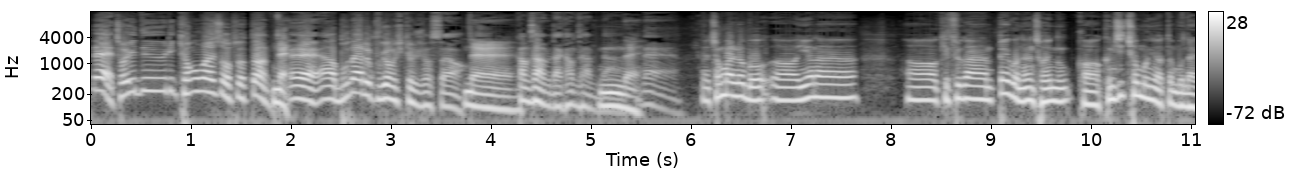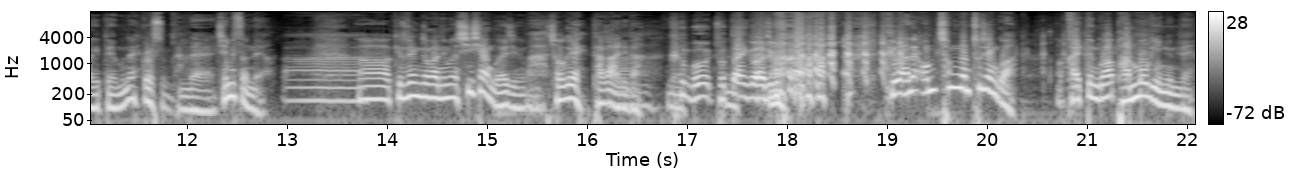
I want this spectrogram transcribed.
네, 저희들이 경험할 수 없었던 네. 예, 아, 문화를 구경시켜 주셨어요. 네. 감사합니다, 감사합니다. 네. 정말로 뭐, 어, 이현아, 어, 기술관 빼고는 저희는, 어, 금시초문이었던 문화이기 때문에. 그렇습니다. 네. 재밌었네요. 아, 아, 기술행정관님은 시시한 거예요, 지금. 아, 저게 다가 아니다. 네. 그뭐 줬다인 거 가지고 그 안에 엄청난 투쟁과 어, 갈등과 반목이 있는데.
